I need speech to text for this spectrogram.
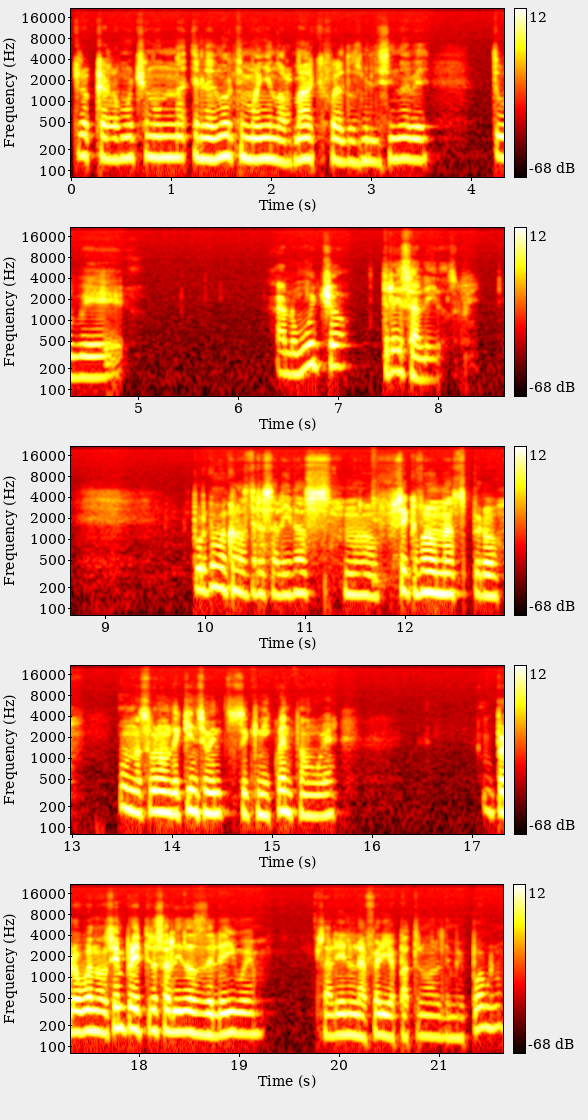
Creo que a lo mucho en, en el último año normal, que fue el 2019, tuve a lo mucho tres salidas, güey. ¿Por qué me acuerdo de tres salidas? No, sé que fueron más, pero unas fueron de 15 minutos y que ni cuentan, güey. Pero bueno, siempre hay tres salidas de ley, güey. Salí en la feria patronal de mi pueblo.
